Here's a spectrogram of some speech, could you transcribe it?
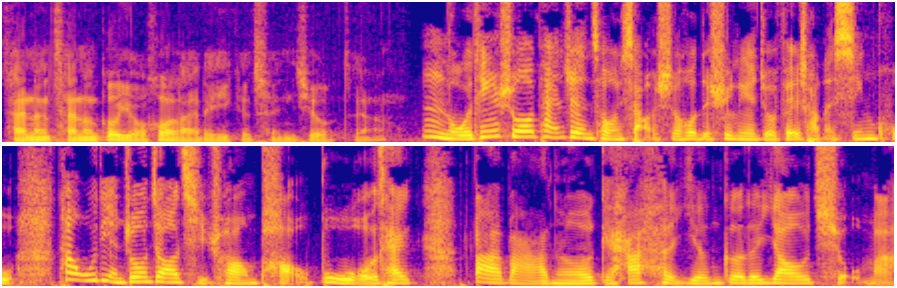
才能才能够有后来的一个成就，这样。嗯，我听说潘正从小时候的训练就非常的辛苦，他五点钟就要起床跑步，我才爸爸呢给他很严格的要求嘛，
